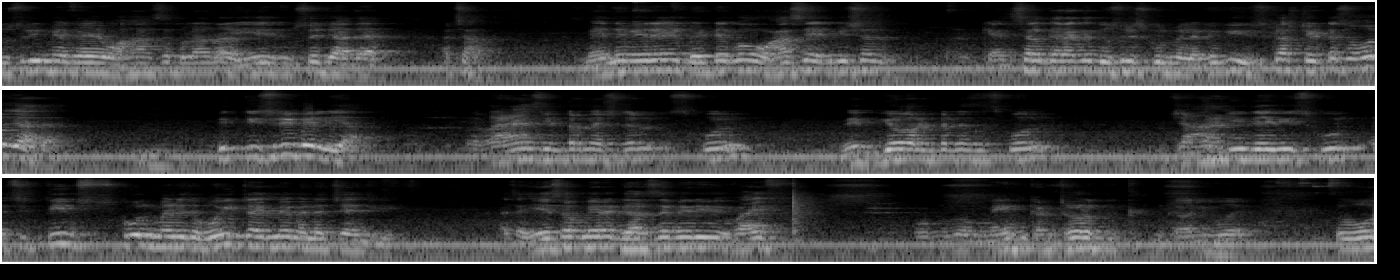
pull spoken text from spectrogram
दूसरी में गए, वहाँ से बोला ये उससे ज़्यादा है। अच्छा मैंने मेरे बेटे को वहाँ से एडमिशन कैंसिल करा के दूसरी स्कूल में लिया, क्योंकि इसका स्टेटस और ज़्यादा है। फिर तीसरी में लिया। रायंस इंटरनेशनल स्कूल विग्योर international school Janki Devi school ऐसी तीन स्कूल मैंने वही टाइम में मैंने चेंज की। अच्छा ये सब मेरे घर से मेरी वाइफ वो मेन कंट्रोल वाली वो है। तो वो,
